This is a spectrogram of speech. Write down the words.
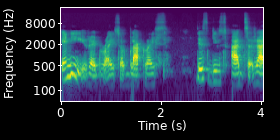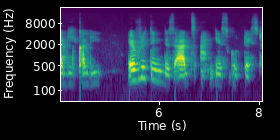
any red rice or black rice. This gives adds ragi kali everything this adds and gives good taste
